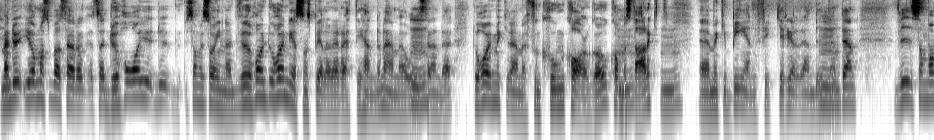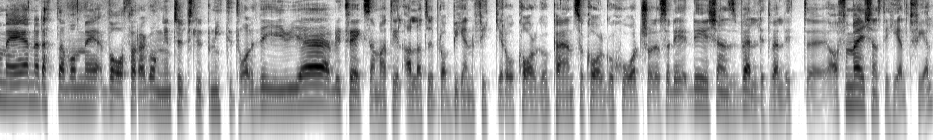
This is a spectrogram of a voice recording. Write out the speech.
Men du, jag måste bara säga, då, alltså, du har ju, du, som vi sa innan, du har, du har en del som spelar dig rätt i händerna här med Mm. årets trender. Du har ju mycket det här med funktion cargo, kommer starkt. Mm. Eh, mycket benfickor, hela den biten. Den, vi som var med när detta var med var förra gången, typ slut på 90-talet, vi är ju jävligt tveksamma till alla typer av benfickor och cargo pants och cargo shorts. och det. Så det, det känns väldigt, väldigt, eh, ja för mig känns det helt fel.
